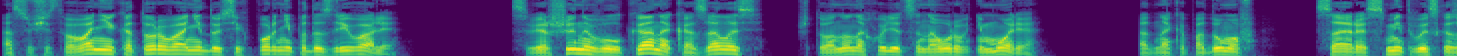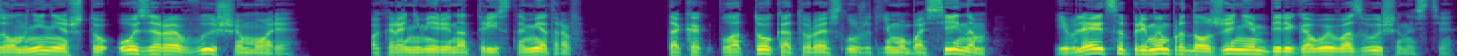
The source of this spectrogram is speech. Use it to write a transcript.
о существовании которого они до сих пор не подозревали. С вершины вулкана казалось, что оно находится на уровне моря. Однако, подумав, Сайрес Смит высказал мнение, что озеро выше моря, по крайней мере на 300 метров, так как плато, которое служит ему бассейном, является прямым продолжением береговой возвышенности.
